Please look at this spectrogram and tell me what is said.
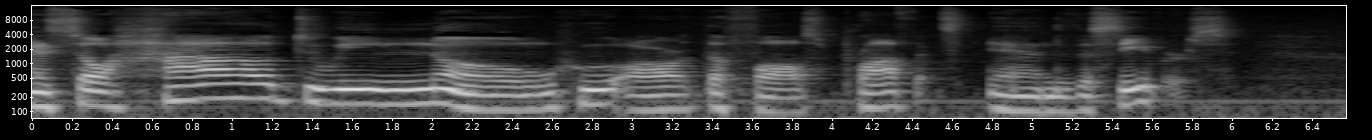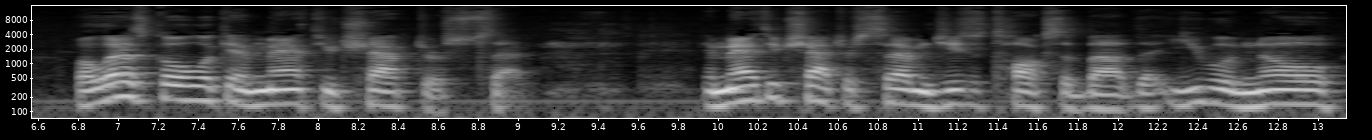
And so, how do we know who are the false prophets and the deceivers? Well, let us go look at Matthew chapter 7. In Matthew chapter 7, Jesus talks about that you will know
